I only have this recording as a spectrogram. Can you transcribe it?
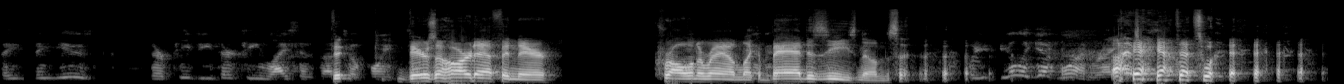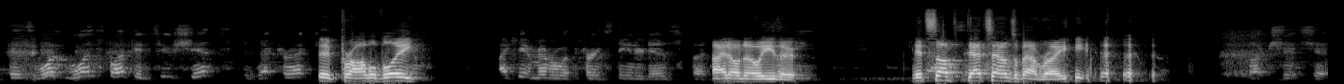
they they use their PG-13 license up The- to a point. There's a hard F in there, crawling around like a bad disease. No, Well, you, you only get one, right? yeah, that's what. It's one one fucking two shits. Is that correct? it probably. I can't remember what the current standard is, but I don't know I either. mean, It's some. That sounds about right. fuck shit, shit.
